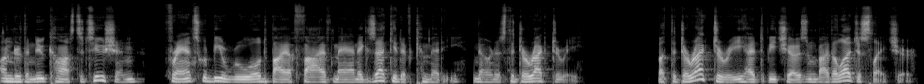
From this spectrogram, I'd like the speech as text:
Under the new Constitution, France would be ruled by a five man executive committee known as the Directory. But the Directory had to be chosen by the legislature,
